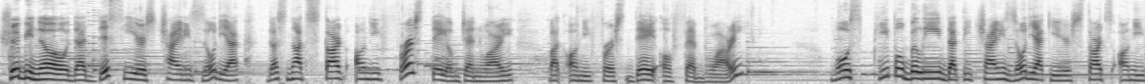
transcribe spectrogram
Trib-U-Know that this year's Chinese zodiac does not start on the first day of January, but on the first day of February? Most people believe that the Chinese zodiac year starts on the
